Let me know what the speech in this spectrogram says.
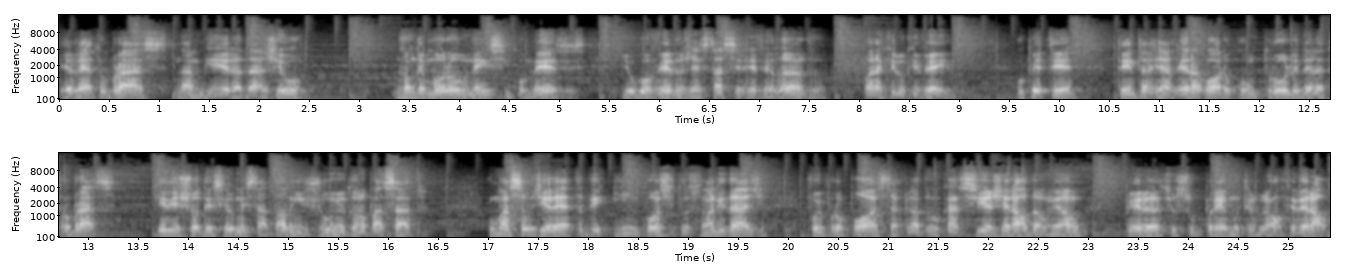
Eletrobras na mira da AGU. Não demorou nem cinco meses e o governo já está se revelando para aquilo que veio. O PT tenta reaver agora o controle da Eletrobras, que deixou de ser uma estatal em junho do ano passado. Uma ação direta de inconstitucionalidade foi proposta pela Advocacia Geral da União perante o Supremo Tribunal Federal,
